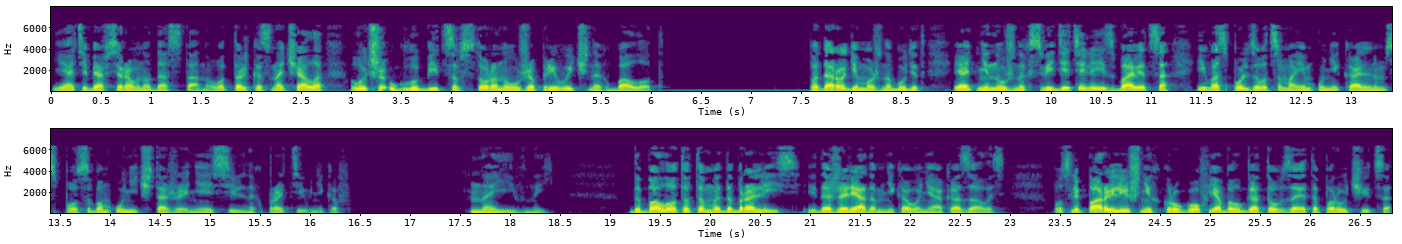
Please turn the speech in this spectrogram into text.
я тебя все равно достану, вот только сначала лучше углубиться в сторону уже привычных болот. По дороге можно будет и от ненужных свидетелей избавиться, и воспользоваться моим уникальным способом уничтожения сильных противников. Наивный. До болота-то мы добрались, и даже рядом никого не оказалось. После пары лишних кругов я был готов за это поручиться.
